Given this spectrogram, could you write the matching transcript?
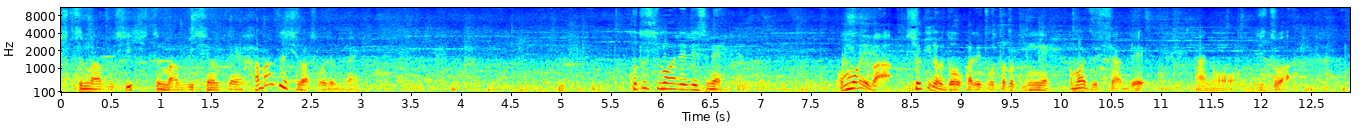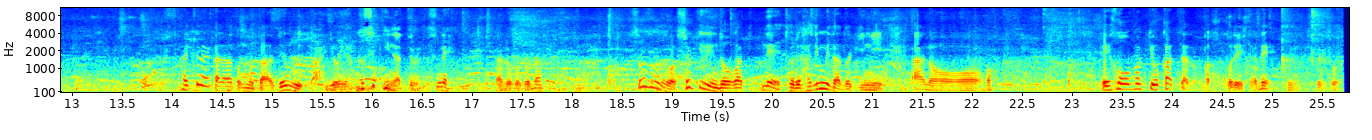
ひつまぶし？ひつまぶしのねはま寿司はそうでもない。今年もあれですね。思えば初期の動画で撮った時にねはま寿司さんであの実は入ってないかなと思ったら全部あ予約席になってるんですね。なるほどな。そうそうそう。初期に動画ね撮り始めた時にあのー、恵方巻きを買ったのがここでしたね、うん、そうそう。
